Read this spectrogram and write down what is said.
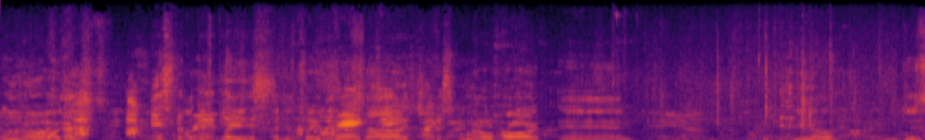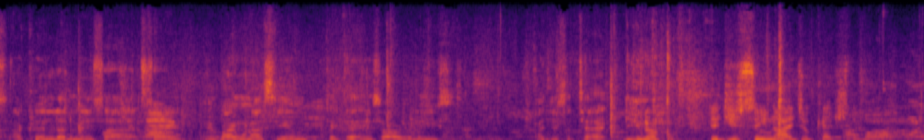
you know, I just, I just played, I just played the inside, you know, hard, and you know, just I couldn't let him inside. So, and right when I see him take that inside release, I just attacked. You know. Did you see Nigel catch the ball?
